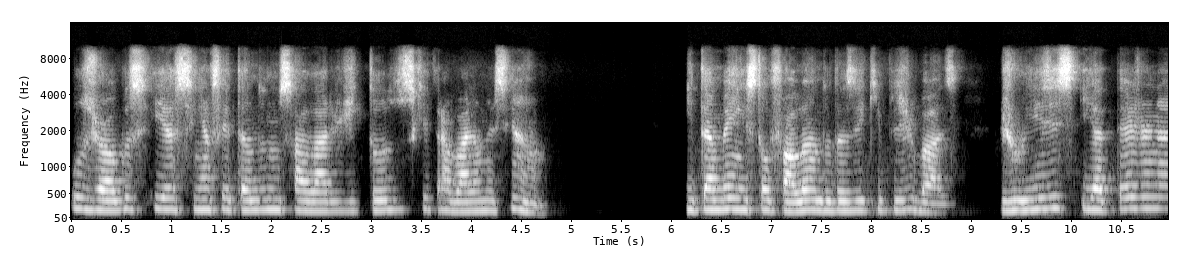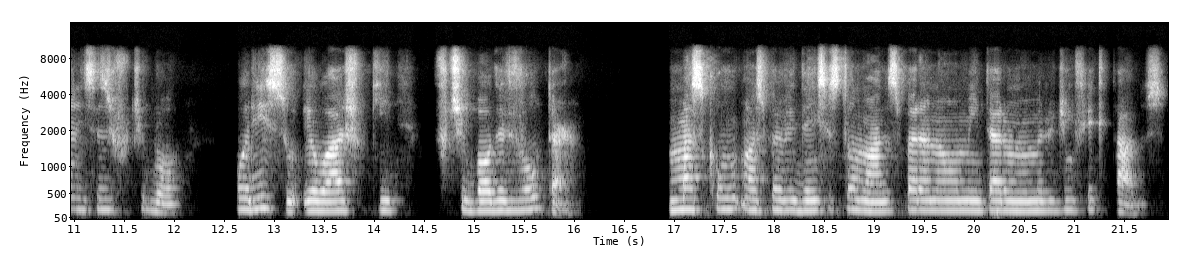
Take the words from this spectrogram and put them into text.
os jogos e assim afetando no salário de todos os que trabalham nesse ramo. E também estou falando das equipes de base, juízes e até jornalistas de futebol. Por isso, eu acho que futebol deve voltar mas com as providências tomadas para não aumentar o número de infectados,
